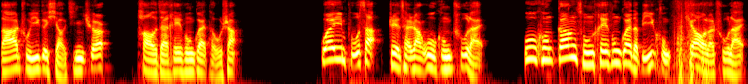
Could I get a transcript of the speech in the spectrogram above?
拿出一个小金圈套在黑风怪头上。观音菩萨这才让悟空出来。悟空刚从黑风怪的鼻孔跳了出来，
